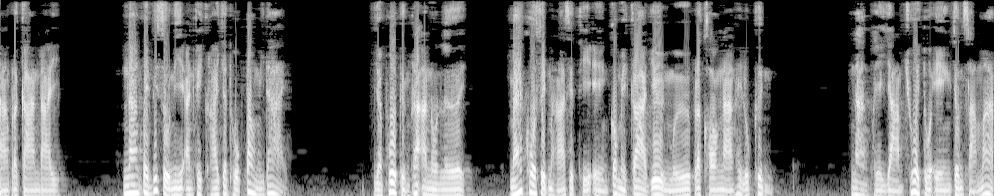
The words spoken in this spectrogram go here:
นางประการใด นางเป็นพิสูณีอันใครๆจะถูกต้องมิได้ อย่าพูดถึงพระอานนท์เลย แม้โคสิตมหาเศรษฐีเองก็ไม่กล้ายื่นมือประคองนางให้ลุกขึ้น นางพยายามช่วยตัวเองจนสามารถ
